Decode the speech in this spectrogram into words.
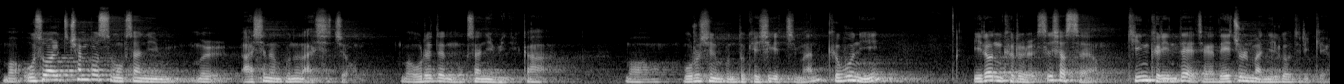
뭐 오스왈드 챔버스 목사님을 아시는 분은 아시죠. 뭐 오래된 목사님이니까 뭐 모르시는 분도 계시겠지만 그분이 이런 글을 쓰셨어요. 긴 글인데 제가 네 줄만 읽어 드릴게요.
